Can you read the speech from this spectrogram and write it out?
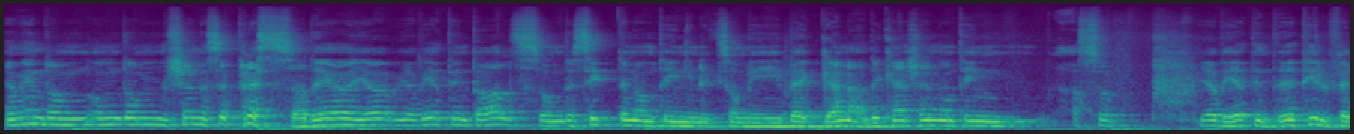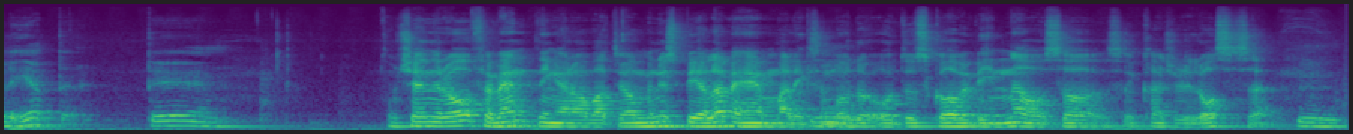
Jag vet inte om, om de känner sig pressade. Jag, jag, jag vet inte alls om det sitter någonting liksom i väggarna. Det kanske är någonting... Alltså, jag vet inte. Det är tillfälligheter. Det... De känner av förväntningar av att ja, men nu spelar vi hemma liksom, Mm. och, då, och då ska vi vinna och så, så kanske det låser sig. Mm,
